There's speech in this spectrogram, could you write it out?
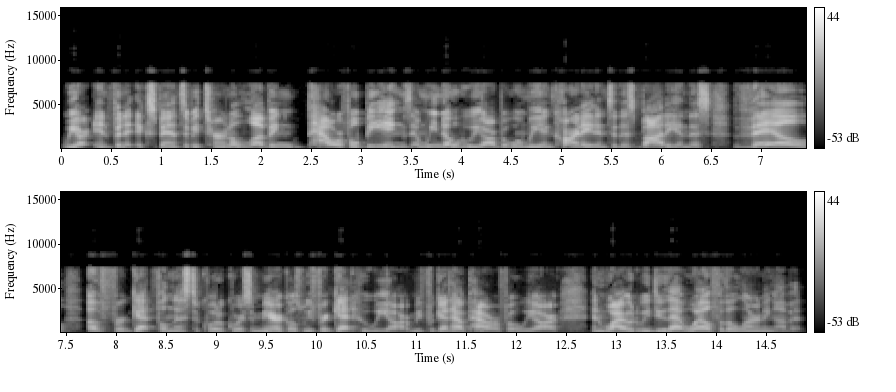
We are infinite, expansive, eternal, loving, powerful beings, and we know who we are. But when we incarnate into this body and this veil of forgetfulness, to quote A Course in Miracles, we forget who we are. We forget how powerful we are. And why would we do that? Well, for the learning of it,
